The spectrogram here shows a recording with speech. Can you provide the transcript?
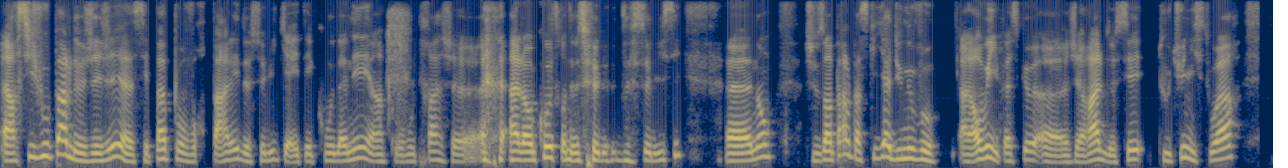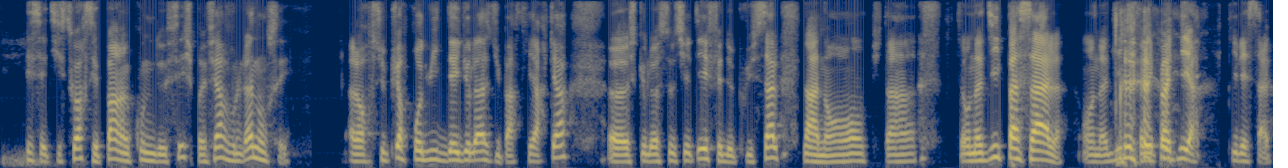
Alors, si je vous parle de GG, euh, c'est pas pour vous reparler de celui qui a été condamné hein, pour outrage à l'encontre de, ce- de celui-ci. Non, je vous en parle parce qu'il y a du nouveau. Alors oui, parce que Gérald, c'est toute une histoire. Et cette histoire, c'est pas un conte de fées, je préfère vous l'annoncer. Alors, ce pur produit dégueulasse du patriarcat, ce que la société fait de plus sale. Ah non, putain, on a dit pas sale. On a dit qu'il fallait pas dire qu'il est sale.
